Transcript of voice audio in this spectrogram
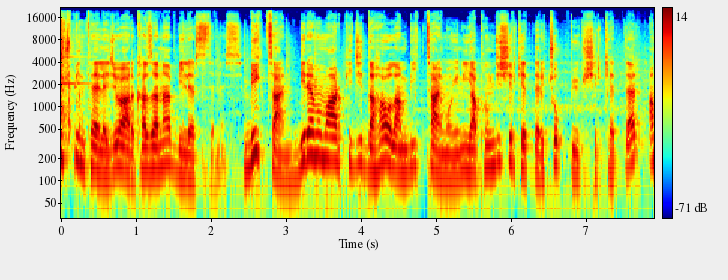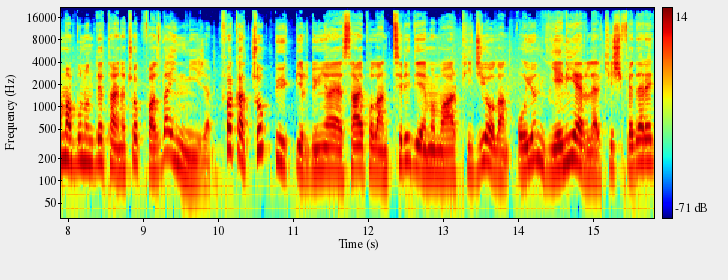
3000 TL civarı kazanabilirsiniz. Big Time bir MMORPG daha olan Big Time oyunu yapımcı şirketleri çok büyük şirketler ama bunun detayına çok fazla inmeyeceğim. Fakat çok büyük bir dünyaya sahip olan 3D MMORPG olan oyun yeni yerler keşfederek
